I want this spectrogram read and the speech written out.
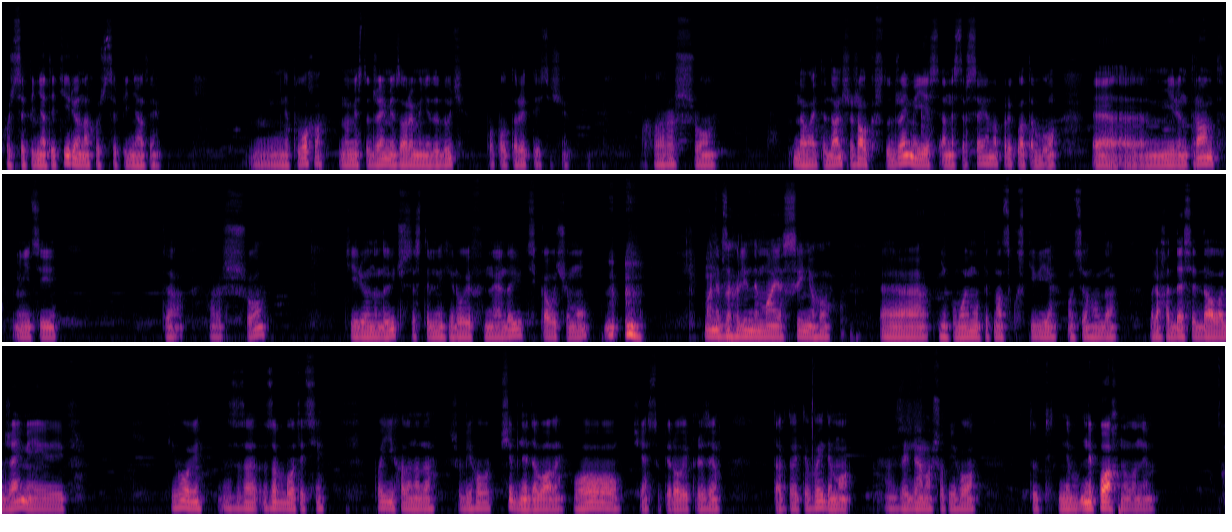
Хочеться підняти Тіріона, хочеться підняти неплохо. Но вместо Джеймі зараз мені дадуть по полтори тисячі. Хорошо. Давайте далі. Жалко, що Джеймі є, а не Серсея, наприклад, або е, Мірін Трант. Мені ці. Так, хорошо. Тіріона дають, щось остальних героїв не дають. Цікаво чому. У мене взагалі немає синього. Е, ні, по-моєму, 15 кусків є оцього, да. Бляха, 10 дала Джеймі. Фігові за, заботиці. Поїхали, треба, щоб його ще б не давали. О, ще суперовий призив. Так, давайте вийдемо, зайдемо, щоб його тут не, не пахнуло ним.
